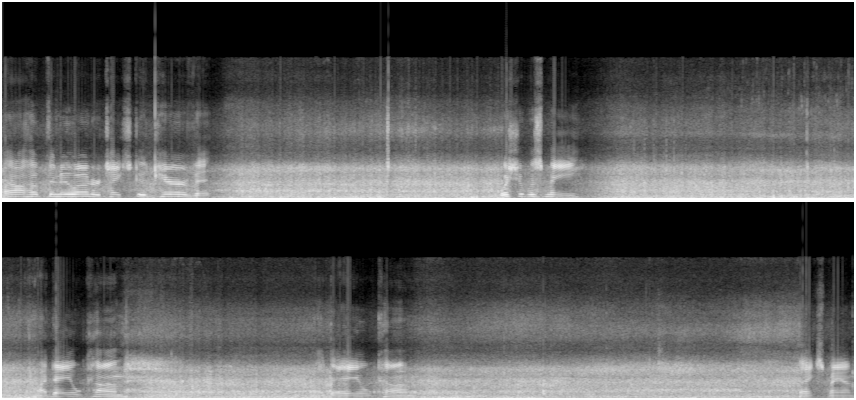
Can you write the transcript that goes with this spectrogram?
Well, I hope the new owner takes good care of it. Wish it was me. My day will come. Thanks, man.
